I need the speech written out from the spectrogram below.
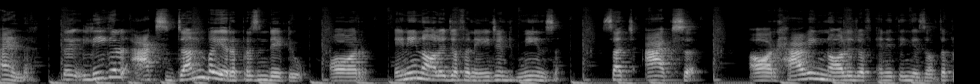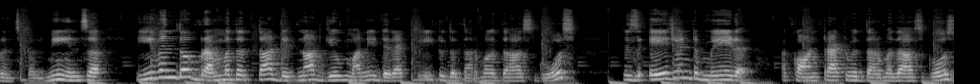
And the legal acts done by a representative or any knowledge of an agent means such acts or having knowledge of anything is of the principle means even though Brahmadatta did not give money directly to the Dharmadas Ghosh, his agent made a contract with Dharmadas Ghosh.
